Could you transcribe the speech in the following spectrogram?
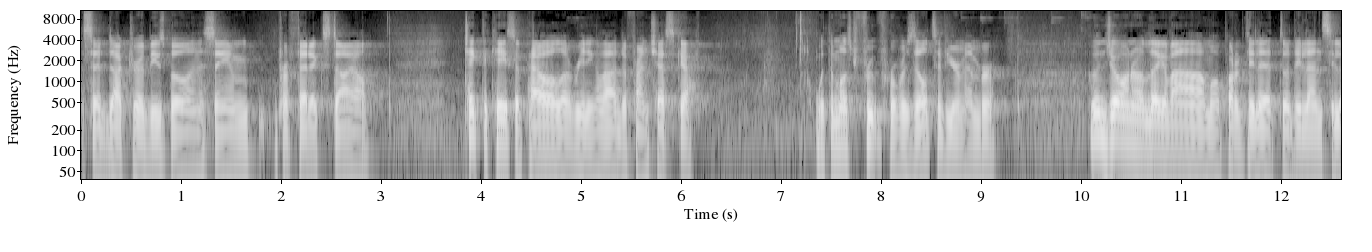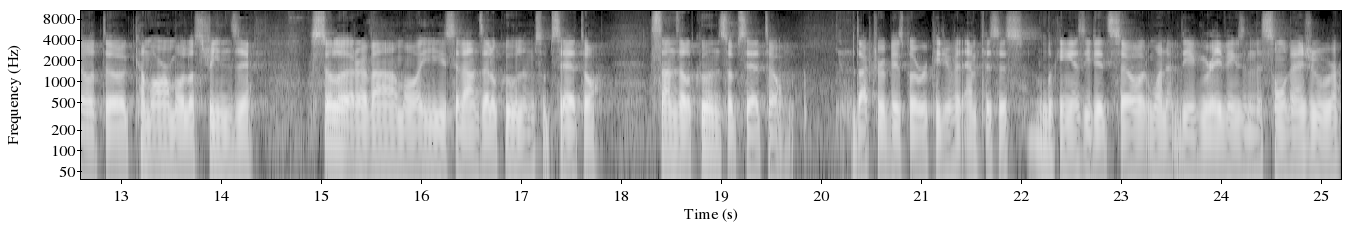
said Dr. Obispo in the same prophetic style. Take the case of Paolo reading aloud to Francesca, with the most fruitful results, if you remember. Un giorno legavamo partiletto di Lancelotto, come ormo lo stringe. Solo eravamo i selanzaloculum subseto, sanzalcun subseto. Dr. Obispo repeated with emphasis, looking as he did so at one of the engravings in the Saint Vingt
